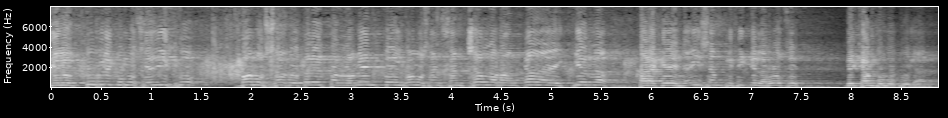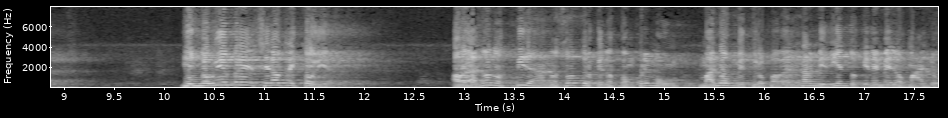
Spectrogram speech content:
Y en octubre, como se dijo, vamos a votar el Parlamento y vamos a ensanchar la bancada de izquierda para que desde ahí se amplifiquen las voces del campo popular. Y en noviembre será otra historia. Ahora, no nos pidan a nosotros que nos compremos un malómetro para andar midiendo quién es menos malo,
